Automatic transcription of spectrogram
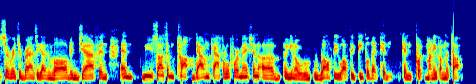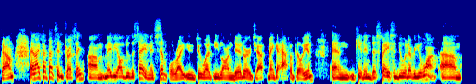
Sir Richard Branson got involved and Jeff. And, and you saw some top down capital formation of, you know, wealthy, wealthy people that can, can put money from the top down. And I thought that's interesting. Um, maybe I'll do the same. It's simple, right? You do what Elon did or Jeff, make a half a billion and get into space and do whatever you want. Um,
